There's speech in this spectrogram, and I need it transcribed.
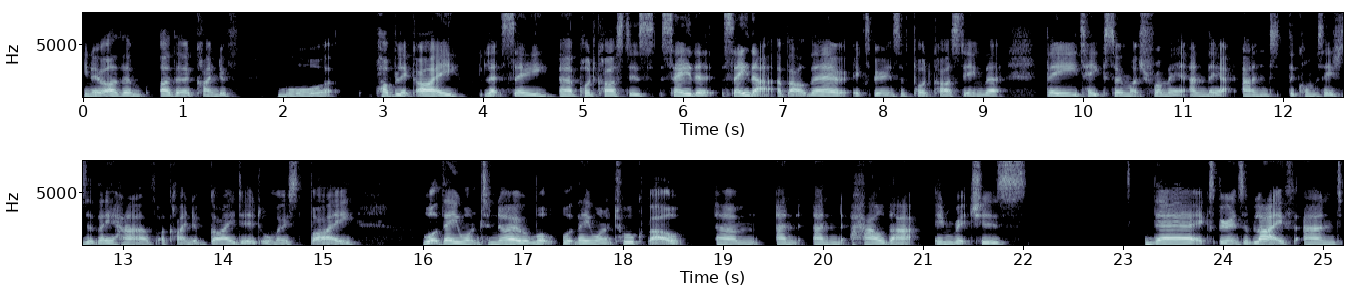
you know, other other kind of more public eye, let's say, uh, podcasters say that say that about their experience of podcasting that they take so much from it and they and the conversations that they have are kind of guided almost by what they want to know and what what they want to talk about um, and and how that enriches their experience of life and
